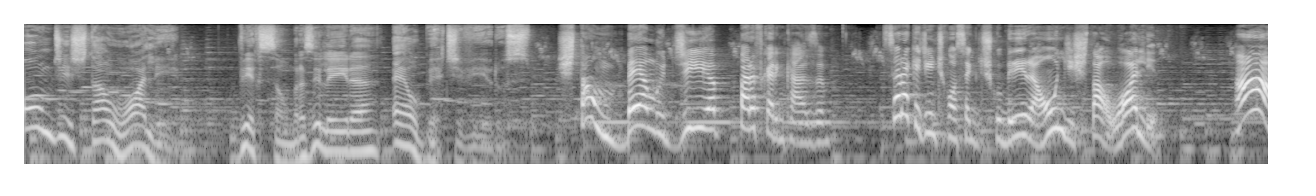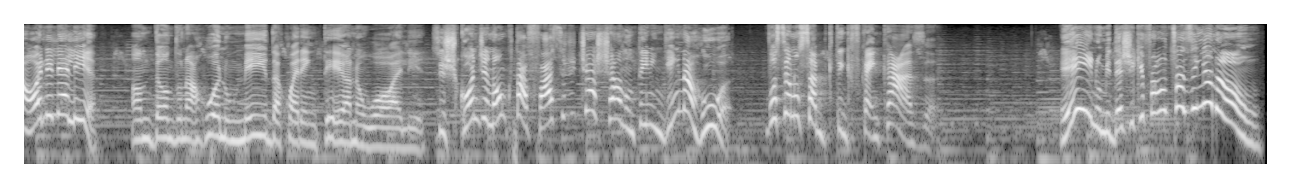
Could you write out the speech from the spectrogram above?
Onde está o Oli? Versão brasileira Elbert Vírus. Está um belo dia para ficar em casa. Será que a gente consegue descobrir aonde está o Oli? Ah, olha ele ali! Andando na rua no meio da quarentena, o Oli. Se esconde não que tá fácil de te achar, não tem ninguém na rua. Você não sabe que tem que ficar em casa? Ei, não me deixe aqui falando sozinha, não!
